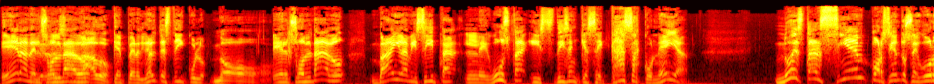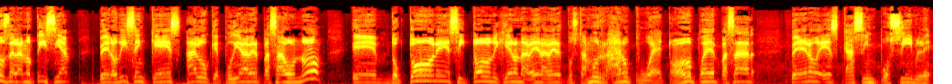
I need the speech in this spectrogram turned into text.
era del soldado, soldado. que perdió el testículo. No. El soldado va y la visita, le gusta y dicen que se casa con ella. No están 100% seguros de la noticia, pero dicen que es algo que pudiera haber pasado o no. Eh, doctores y todo dijeron, a ver, a ver, pues está muy raro, pues todo puede pasar, pero es casi imposible.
